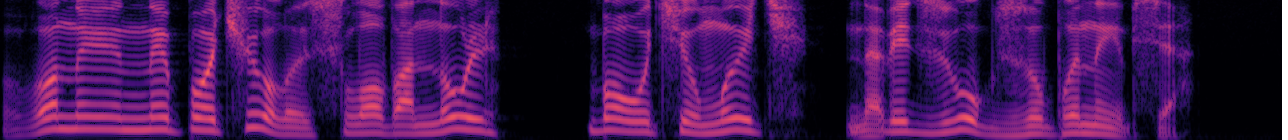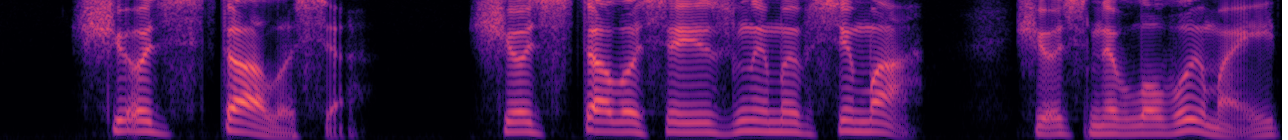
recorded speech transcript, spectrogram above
Вони не почули слова нуль, бо у цю мить навіть звук зупинився. Щось сталося, щось сталося із ними всіма, щось невловиме і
